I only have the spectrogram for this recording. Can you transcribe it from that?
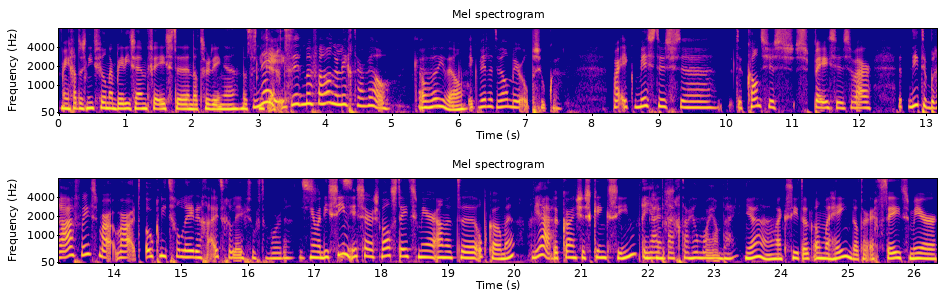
Maar je gaat dus niet veel naar BDSM-feesten en dat soort dingen. Dat is niet nee, echt. ik, dit- mijn verlangen ligt daar wel. Ik, Oh, eh, wil je wel? ik wil het wel meer opzoeken. Maar ik mis dus eh, de conscious spaces waar het niet te braaf is, maar waar het ook niet volledig uitgeleefd hoeft te worden. Dus, Ja, maar die scene is er wel steeds meer aan het eh, opkomen. Hè? ja. De conscious kink scene. en jij draagt daar heel mooi aan bij. Ja, maar ik zie het ook om me heen dat er echt steeds meer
